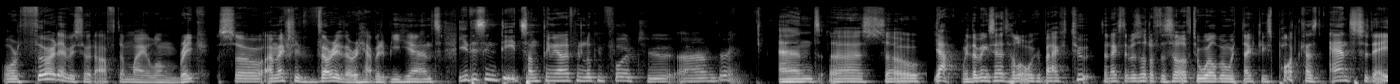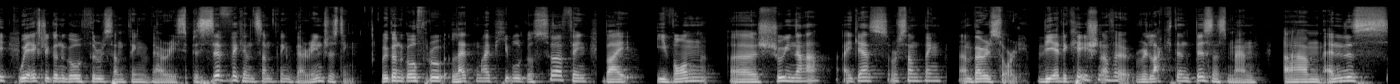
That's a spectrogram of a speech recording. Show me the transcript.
or third episode after my long break. So I'm actually very very happy to be here and it is indeed something that I've been looking forward to um, doing. And uh, so, yeah, with that being said, hello, welcome back to the next episode of the Self to Wellbeing with Tactics podcast. And today we're actually going to go through something very specific and something very interesting. We're going to go through Let My People Go Surfing by Yvon uh, Chouinard, I guess, or something. I'm very sorry. The Education of a Reluctant Businessman. Um, and it is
